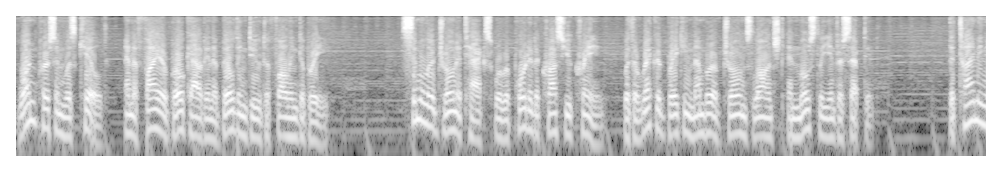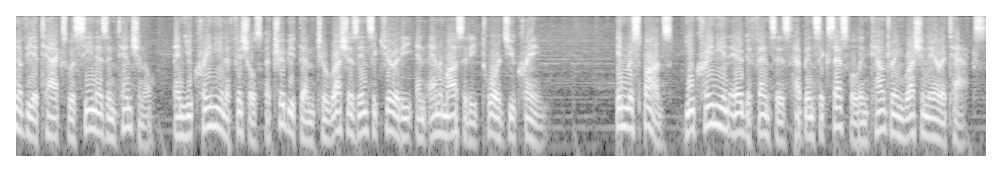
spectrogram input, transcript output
one person was killed, and a fire broke out in a building due to falling debris. Similar drone attacks were reported across Ukraine, with a record-breaking number of drones launched and mostly intercepted. The timing of the attacks was seen as intentional, and Ukrainian officials attribute them to Russia's insecurity and animosity towards Ukraine. In response, Ukrainian air defenses have been successful in countering Russian air attacks.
